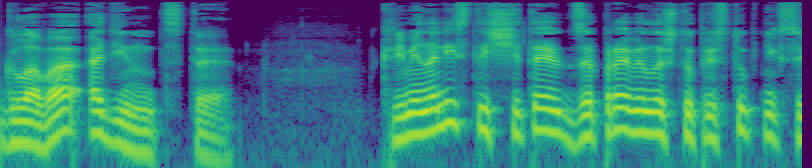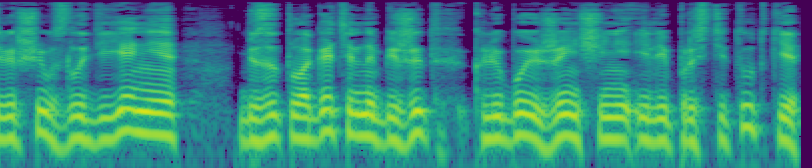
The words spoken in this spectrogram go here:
Глава 11. Криминалисты считают за правило, что преступник, совершив злодеяние, безотлагательно бежит к любой женщине или проститутке,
